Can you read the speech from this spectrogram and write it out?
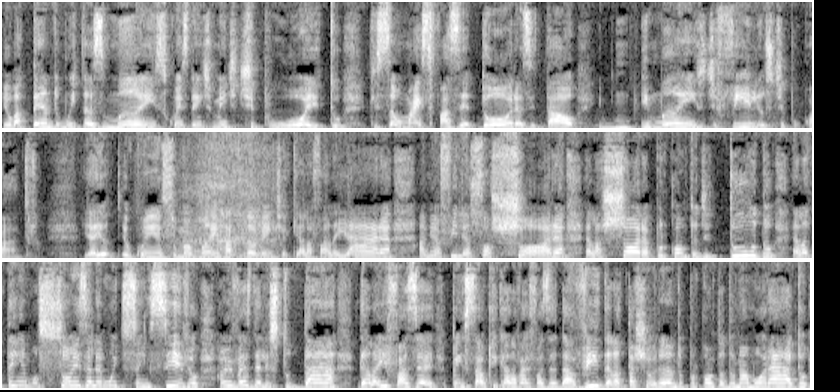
Eu atendo muitas mães, coincidentemente tipo 8, que são mais fazedoras e tal, e, e mães de filhos tipo 4. E aí eu, eu conheço uma mãe, rapidamente aqui, ela fala, Yara, a minha filha só chora, ela chora por conta de tudo, ela tem emoções, ela é muito sensível. Ao invés dela estudar, dela ir fazer, pensar o que, que ela vai fazer da vida, ela tá chorando por conta do namorado,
